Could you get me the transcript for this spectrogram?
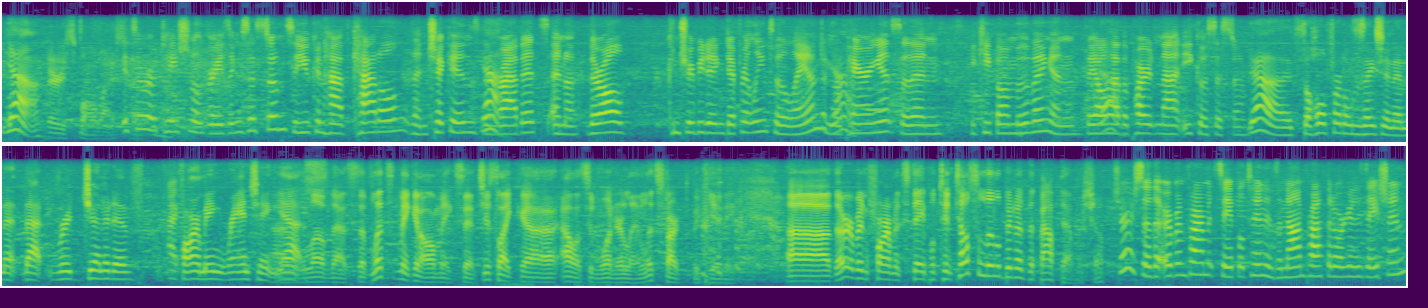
yeah. very small lifespan. It's a rotational grazing system, so you can have cattle, then chickens, then Yeah. rabbits, and uh, they're all contributing differently to the land and Yeah. repairing it. So then you keep on moving, and they all have a part in that ecosystem. Yeah, it's the whole fertilization and that, that regenerative farming, ranching. Yes. I love that stuff. Let's make it all make sense, just like uh, Alice in Wonderland. Let's start at the beginning. uh, the Urban Farm at Stapleton. Tell us a little bit about that, Michelle. Sure. So the Urban Farm at Stapleton is a nonprofit organization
